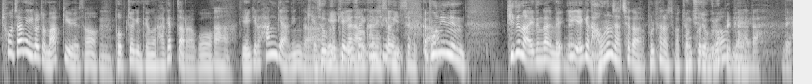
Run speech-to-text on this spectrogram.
초장에 이걸 좀 막기 위해서 음. 법적인 대응을 하겠다라고 아, 얘기를 한 게 아닌가. 계속 이렇게 나올 가능성이 있으니까. 그러니까 본인은 기든 아니든 간에 네. 이 얘기 나오는 자체가 불편할 수밖에 정치적으로 없거든요. 불편하다. 네.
